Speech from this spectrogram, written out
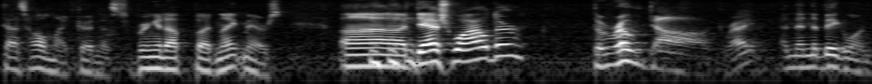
That's oh my goodness. Bring it up, uh, nightmares. Uh, Dash Wilder, the Road Dog, right? And then the big one,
